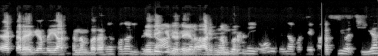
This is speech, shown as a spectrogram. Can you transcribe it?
ਇੱਕ ਰਹਿ ਗਿਆ ਬਈ 8 ਨੰਬਰ ਇਹਦੀ ਕੀ ਆ? ਅੱਠ number ਦੀ। ਉਹ ਨਹੀਂ ਕਹਿੰਦਾ ਪੱਠੇ ਖਾਸੀ ਵੱਛੀ ਆ।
